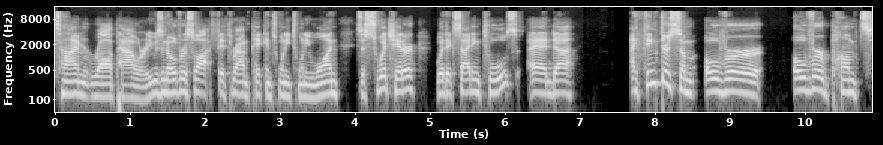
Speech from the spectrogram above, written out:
time raw power. He was an overslot fifth round pick in 2021. He's a switch hitter with exciting tools. And uh, I think there's some over over pumped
